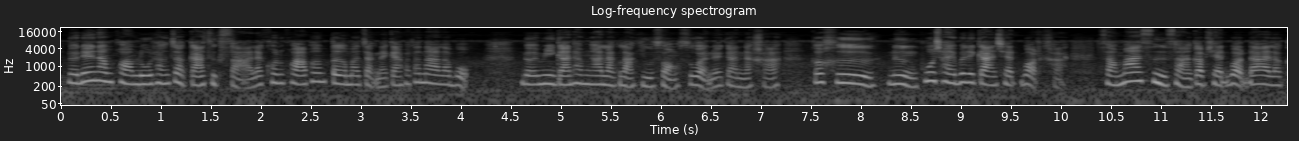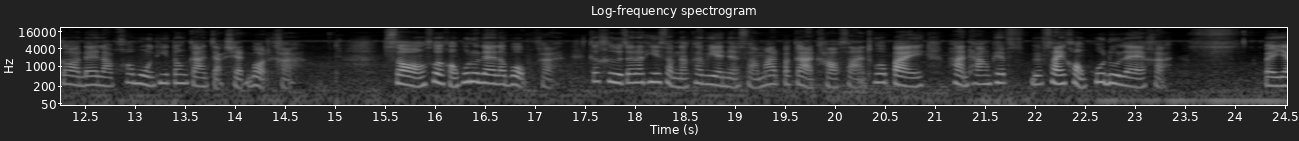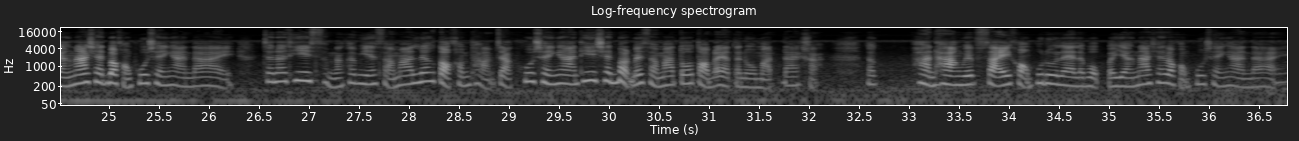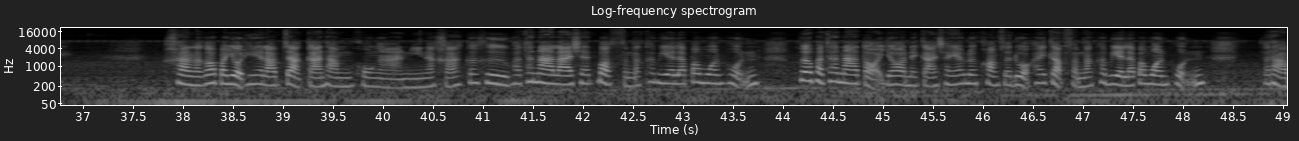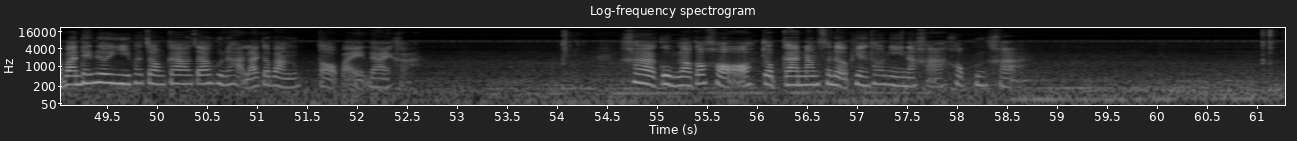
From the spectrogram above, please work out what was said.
โดยได้นำความรู้ทั้งจากการศึกษาและค้นคว้าเพิ่มเติมมาจากในการพัฒนาระบบ โดยมีการทำงานหลักๆ อยู่ 2 ส่วนด้วยกันนะคะ ก็คือ 1. ผู้ใช้บริการแชทบอทค่ะ สามารถสื่อสารกับแชทบอทได้ แล้วก็ได้รับข้อมูลที่ต้องการจากแชทบอทค่ะ 2. ส่วนของผู้ดูแลระบบค่ะ ก็คือเจ้าหน้าที่สำนักทะเบียนเนี่ยสามารถประกาศข่าวสารทั่วไป ผ่านทางเว็บไซต์ของผู้ดูแลค่ะ ไปยังหน้าแชทบอทของผู้ใช้งานได้ เจ้าหน้าที่สำนักทะเบียนสามารถเลือกตอบคำถามจากผู้ใช้งานที่แชทบอทไม่สามารถโต้ตอบได้อัตโนมัติได้ค่ะ แล้วผ่านทางเว็บไซต์ของผู้ดูแลระบบไปยังหน้าแชทบอทของผู้ใช้งานได้ ค่ะแล้วก็ประโยชน์ที่ได้รับจากการทำโครงงานนี้นะคะ ก็คือพัฒนาลน์แชทบอทสำนักทะเบียนและประมวลผล เพื่อพัฒนาต่อยอดในการใช้อำนวยความสะดวกให้กับสำนักทะเบียนและประมวลผล สถาบันเทคโนโลยีพระจอมเกล้าเจ้าคุณทหารลาดกระบังต่อไปได้ค่ะ ค่ะกลุ่มเราก็ขอจบการนำเสนอเพียงเท่านี้นะคะ ขอบคุณค่ะ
